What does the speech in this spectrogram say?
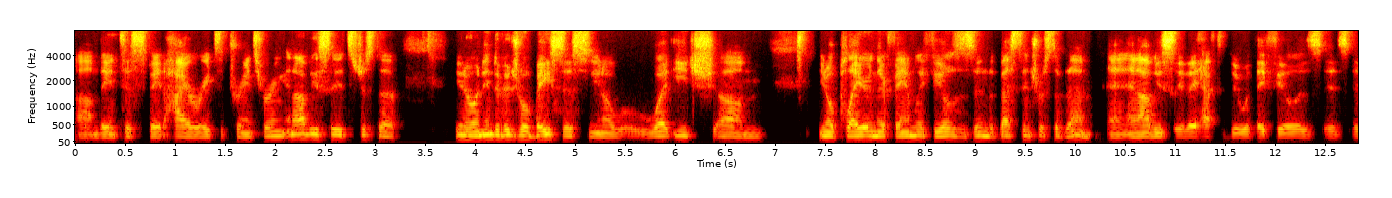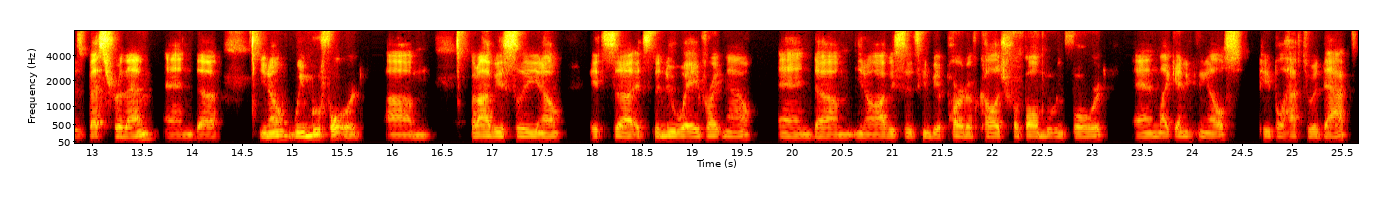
um, they anticipate higher rates of transferring, and obviously it's just a, you know, an individual basis. You know what each um, you know player and their family feels is in the best interest of them and, and obviously they have to do what they feel is is, is best for them and uh, you know we move forward um, but obviously you know it's uh, it's the new wave right now and um, you know obviously it's going to be a part of college football moving forward and like anything else people have to adapt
